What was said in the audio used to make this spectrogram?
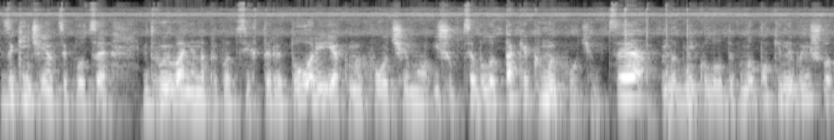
закінчення циклу. Це відвоювання, наприклад, всіх територій, як ми хочемо, і щоб це було так, як ми хочемо. Це на дні колоди. Воно поки не вийшло.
